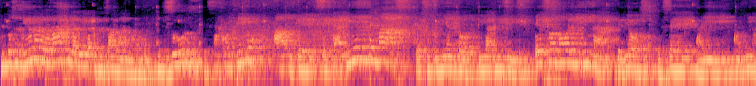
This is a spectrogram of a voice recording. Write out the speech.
Entonces, mira la verdad que la Biblia nos está hablando. Jesús está contigo, aunque se caliente más el sufrimiento y la crisis. Eso no elimina que Dios esté ahí contigo.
